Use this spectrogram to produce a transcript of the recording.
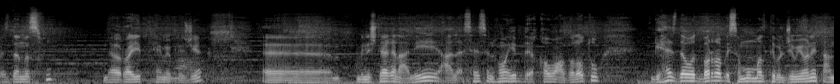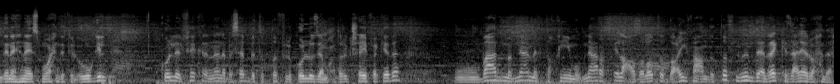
بس ده نصفي. ده right hemiplegia آه بنشتغل عليه على أساس إن هو يبدأ يقوي عضلاته. الجهاز دوت بره بيسموه multiple gym unit عندنا هنا اسمه وحدة الأوجل. كل الفكرة إن أنا بثبت الطفل كله زي ما حضرتك شايفة كده. وبعد ما بنعمل تقييم وبنعرف إيه العضلات الضعيفة عند الطفل بنبدأ نركز عليها لوحدها.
